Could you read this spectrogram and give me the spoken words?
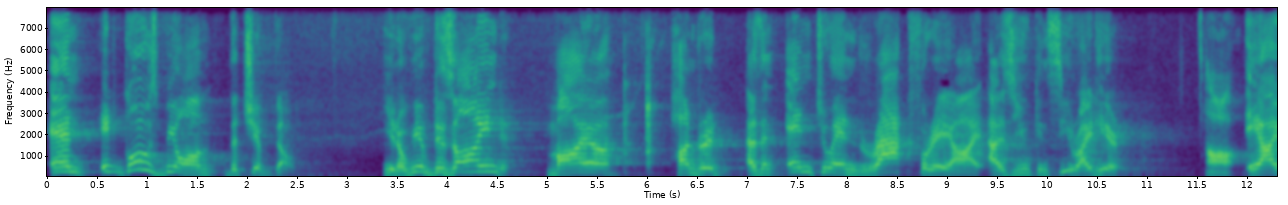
And it goes beyond the chip, though. You know, we have designed Maia 100 as an end-to-end rack for AI, as you can see right here. Uh, AI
